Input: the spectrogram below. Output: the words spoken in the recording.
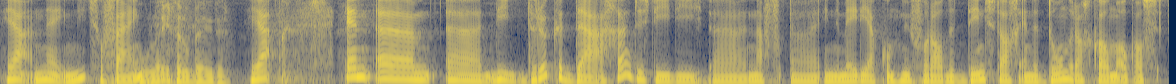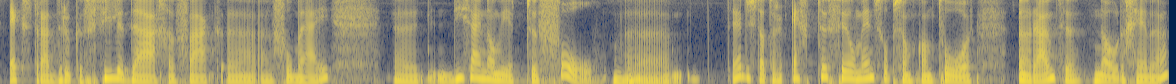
Ja, nee, niet zo fijn. Hoe leger, hoe beter. Ja. En uh, uh, die drukke dagen, dus die, die nou, in de media komt nu vooral de dinsdag en de donderdag komen ook als extra drukke file dagen vaak voorbij. die zijn dan weer te vol. Mm-hmm. Hè, dus dat er echt te veel mensen op zo'n kantoor een ruimte nodig hebben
